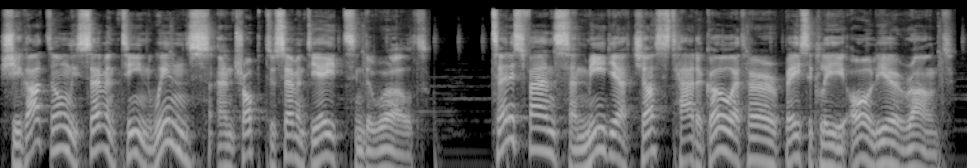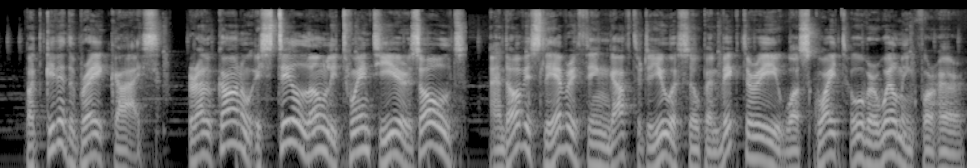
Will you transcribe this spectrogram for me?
She got only 17 wins and dropped to 78 in the world. Tennis fans and media just had a go at her basically all year round. But give it a break guys. Raducanu is still only 20 years old and obviously everything after the US Open victory was quite overwhelming for her.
